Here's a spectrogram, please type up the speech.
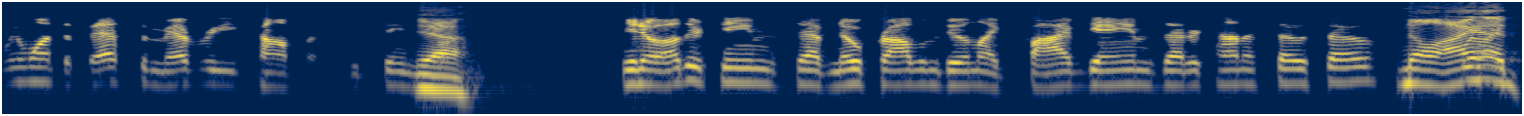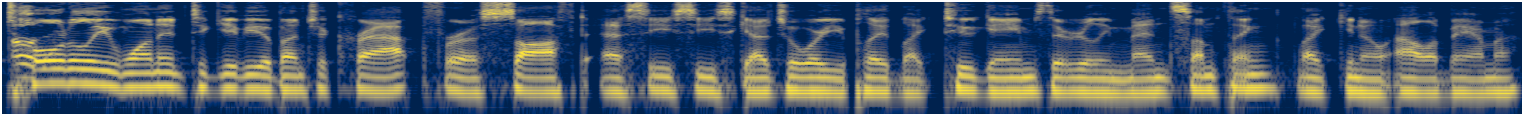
we want the best from every conference. It seems yeah. like. you know other teams have no problem doing like five games that are kind of so so. No, I We're had like, oh, totally wanted to give you a bunch of crap for a soft SEC schedule where you played like two games that really meant something, like you know Alabama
